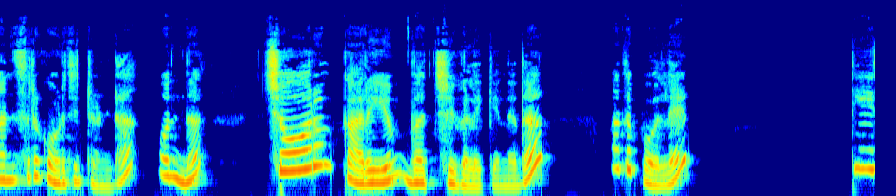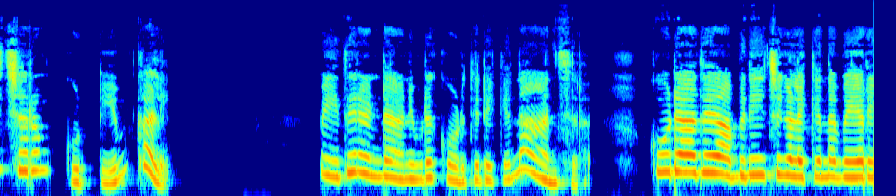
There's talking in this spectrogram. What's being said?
ആൻസർ കൊടുത്തിട്ടുണ്ട്. ഒന്ന് ചോറും കറിയും വച്ച് കളിക്കുന്നത്. അതുപോലെ ടീച്ചറും കുട്ടിയും കളി. അപ്പൊ ഇത് രണ്ടാണ് ഇവിടെ കൊടുത്തിരിക്കുന്ന ആൻസർ കൂടാതെ അഭിനയിച്ച് കളിക്കുന്ന വേറെ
